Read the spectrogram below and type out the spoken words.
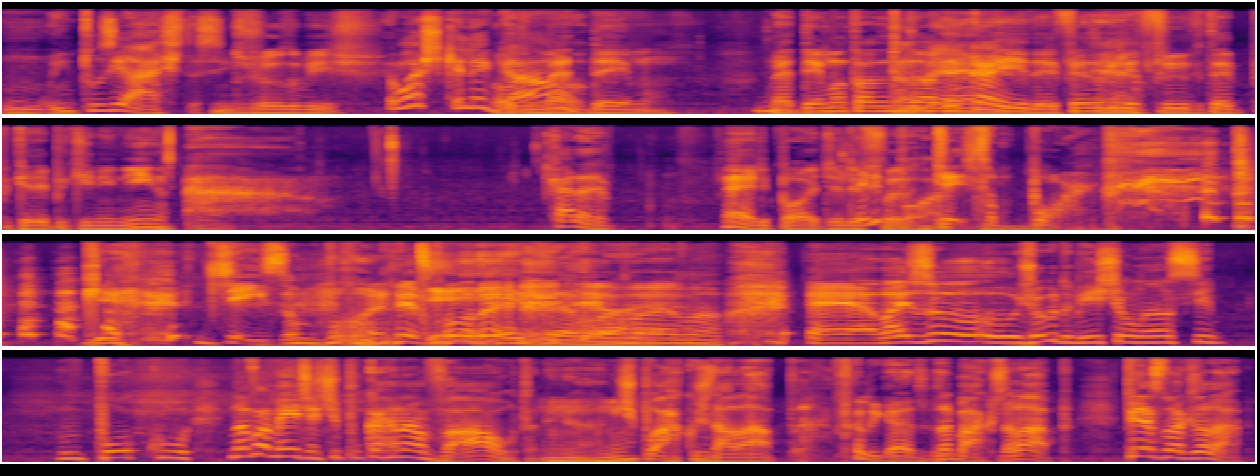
Um entusiasta, assim. Do jogo do bicho. Eu acho que é Ou do legal. Matt Damon. Matt Damon tá dando uma decaída. Ele fez É. aquele filme que tá- que ele é pequenininho. Cara, É, ele pode. Ele, Ele foi. pode. Jason Bourne. Jason Bourne é bom. É, é bom, é bom. É, mas o, o jogo do bicho é um lance um pouco. Novamente, é tipo carnaval, tá ligado? Uhum. Tipo Arcos da Lapa, tá ligado? Sabe Arcos da Lapa? Pensa no Arcos da Lapa.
